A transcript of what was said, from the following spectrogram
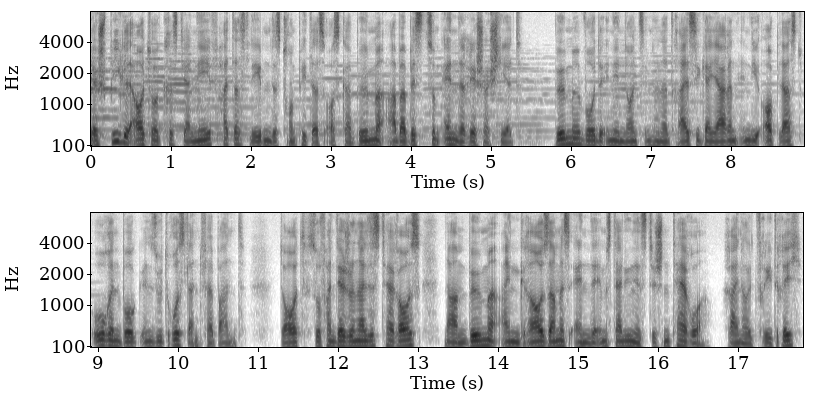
Der Spiegelautor Christian Neff hat das Leben des Trompeters Oskar Böhme aber bis zum Ende recherchiert. Böhme wurde in den 1930er Jahren in die Oblast Orenburg in Südrussland verbannt. Dort, so fand der Journalist heraus, nahm Böhme ein grausames Ende im stalinistischen Terror. Reinhold Friedrich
